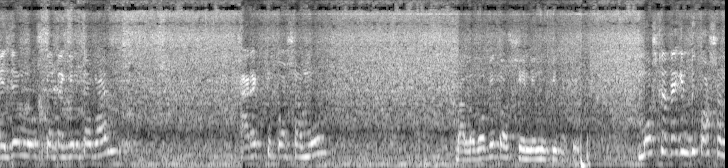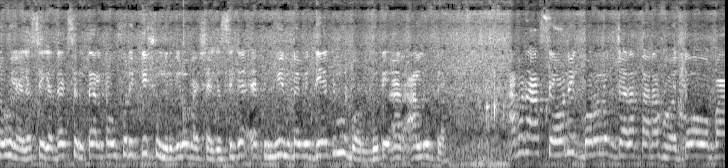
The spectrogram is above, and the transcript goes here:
এই যে মশলাটা কিন্তু আবার আরেকটু কষামু। ভালোভাবে কষিয়ে নিমু কিন্তু। মশলাটা কিন্তু কষানো হয়ে গেছে। দেখছেন তেলটা উপরে কি সুন্দর করে বাসা গেছে। এখন কিন্তু আমি দিয়ে দিব বটবটি আর আলুটা আবার আছে অনেক বড় লোক যারা তারা হয়তো বা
